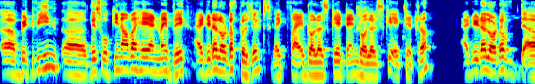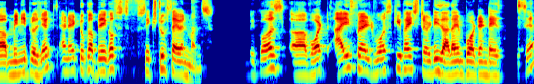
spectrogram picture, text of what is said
uh, between uh, this Okinawa here and my break, I did a lot of projects like five dollars k, ten dollars k, etc. I did a lot of uh, mini projects and I took a break of six to seven months because uh, what I felt was कि भाई study ज़्यादा important है इससे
